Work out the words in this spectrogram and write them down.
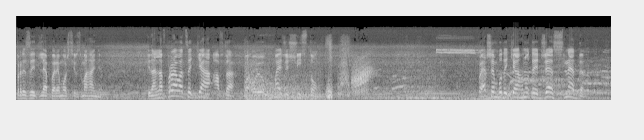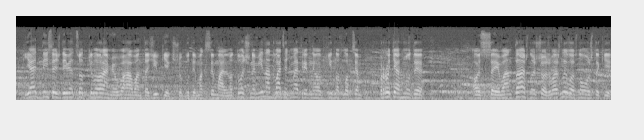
призи для переможців змагання. Фінальна вправа це тяга авто вагою майже 6 тонн. Першим буде тягнути Джес Снедден. 5900 кілограмів вага вантажівки, якщо бути максимально точним. І на 20 метрів необхідно хлопцям протягнути ось цей вантаж. Ну що ж, важливо знову ж таки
